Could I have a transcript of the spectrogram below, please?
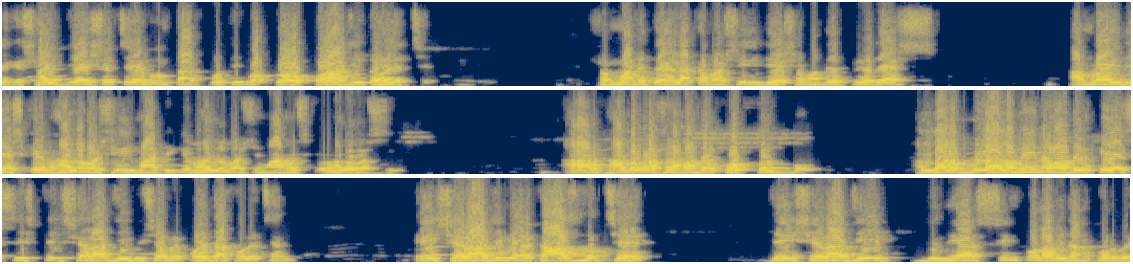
থেকে সাহায্য এসেছে এবং তার প্রতিপক্ষ পরাজিত হয়েছে। সম্মানিত এলাকাবাসী, এই দেশ আমাদের প্রিয় দেশ। আমরা এই দেশকে ভালোবাসি, এই মাটিকে ভালোবাসি, মানুষকে ভালোবাসি। আর ভালোবাসা আমাদের কর্তব্য। আল্লাহ রাব্বুল আলমিন আমাদেরকে সৃষ্টির সেরা জীব হিসাবে পয়দা করেছেন। এই সেরা জীবের কাজ হচ্ছে যে সেরা জীব দুনিয়ার শৃঙ্খলা বিধান করবে,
